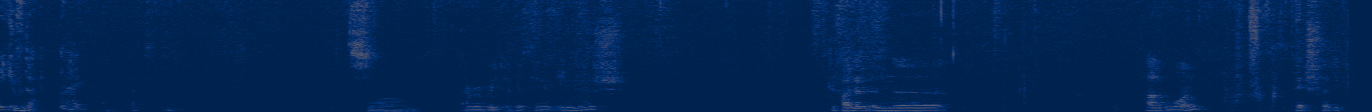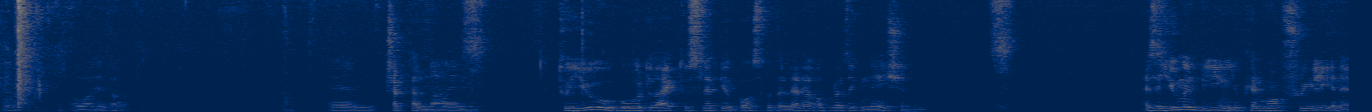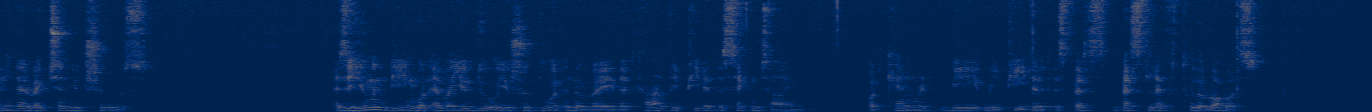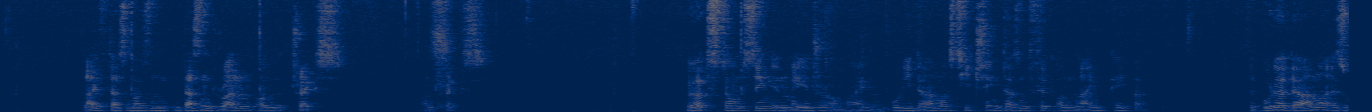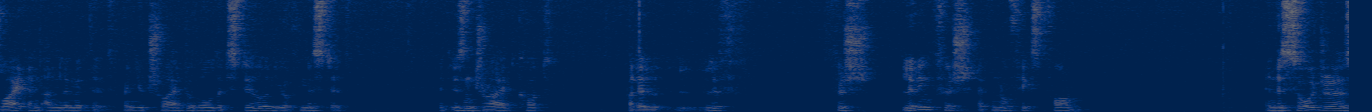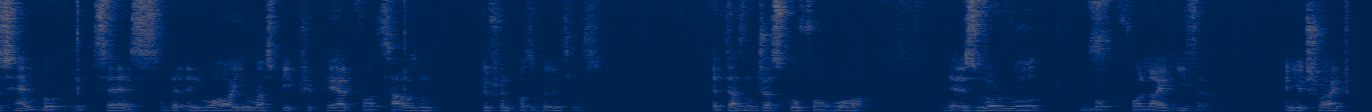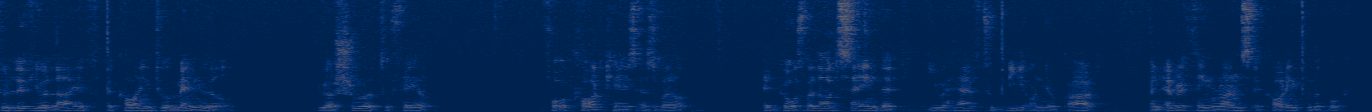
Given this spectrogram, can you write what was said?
read. Judah. So I will read everything in English. You find it in uh, part 1, page 24 of our handout. And chapter 9. To you who would like to slap your boss with a letter of resignation. As a human being, you can walk freely in any direction you choose. As a human being, whatever you do, you should do it in a way that can't repeat it a second time. What can re- be repeated is best, best left to the robots. Life does not, doesn't run on the tracks, on tracks. Birds don't sing in major or minor. Bodhidharma's teaching doesn't fit on lined paper. The Buddha Dharma is wide and unlimited. When you try to hold it still, you have missed it. It isn't dried cod, but a live fish. Living fish have no fixed form. In the soldier's handbook, it says that in war you must be prepared for a thousand different possibilities. That doesn't just go for war. There is no rule book for life either. And you try to live your life according to a manual, you are sure to fail. For a court case as well. It goes without saying that you have to be on your guard when everything runs according to the book.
